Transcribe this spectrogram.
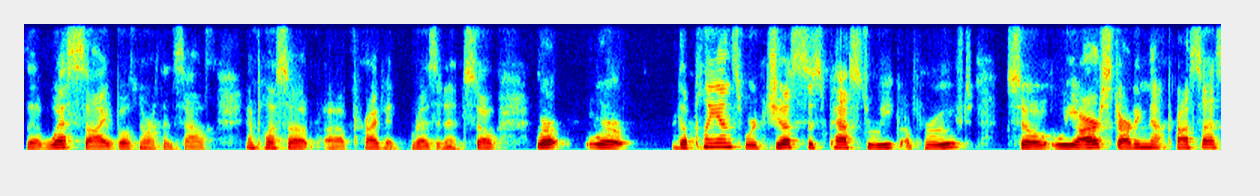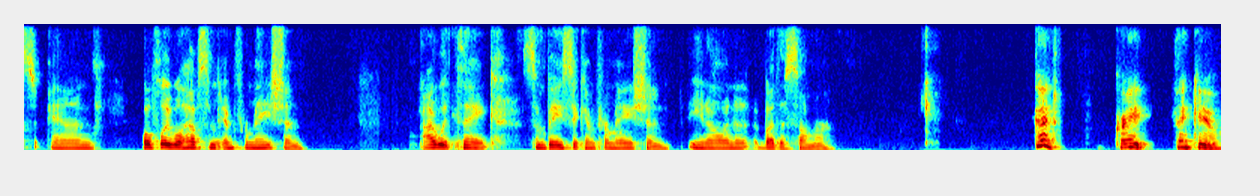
the west side, both north and south, and plus a, a private residence. So we're we're the plans were just this past week approved. So we are starting that process and hopefully we'll have some information. I would think some basic information, you know, in a, by the summer. Good. Great. Thank you.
